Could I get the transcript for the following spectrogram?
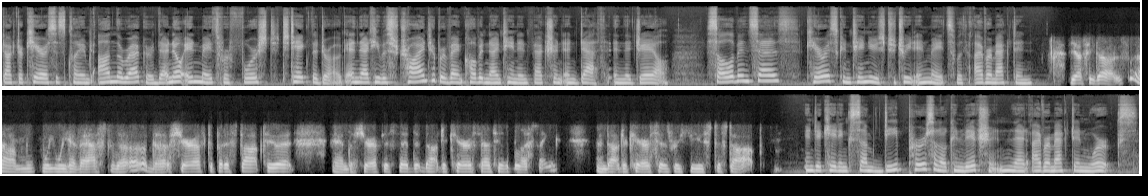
Dr. Karras has claimed on the record that no inmates were forced to take the drug and that he was trying to prevent COVID 19 infection and death in the jail. Sullivan says Karras continues to treat inmates with ivermectin. Yes, he does. Um, we, we have asked the, the sheriff to put a stop to it, and the sheriff has said that Dr. Karras has his blessing, and Dr. Karras has refused to stop. Indicating some deep personal conviction that ivermectin works.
